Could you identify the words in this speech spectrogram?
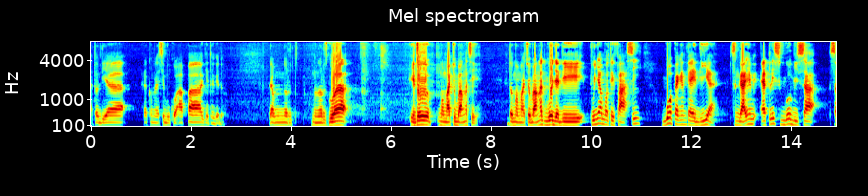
atau dia rekomendasi buku apa gitu gitu dan menurut menurut gue itu memacu banget sih. Itu memacu banget gue jadi punya motivasi gue pengen kayak dia. Seenggaknya at least gue bisa se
